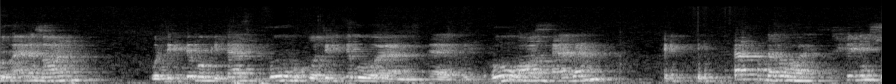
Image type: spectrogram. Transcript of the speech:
to Amazon وتكتبوا كتاب Who وتكتبوا آه، Who was Adam الكتاب ده هو فينيش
